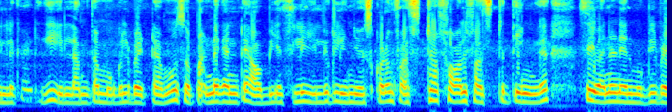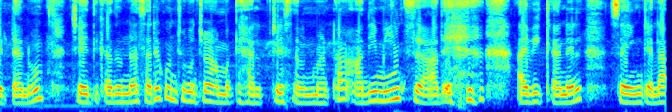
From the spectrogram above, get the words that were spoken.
ఇల్లు కడిగి ఇల్లంతా ముగ్గులు పెట్టాము. సో పండగ అంటే ఆబ్వియస్లీ ఇల్లు క్లీన్ చేసుకోవడం first of all first thing so ఇవన్నీ నేను ముగ్గులు పెట్టాను. చేతికి అది ఉన్నా సరే కొంచెం కొంచెం అమ్మకి హెల్ప్ చేశాను అనమాట అది మీన్స్ అదే అవి కెనల్ సో ఇంకెలా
